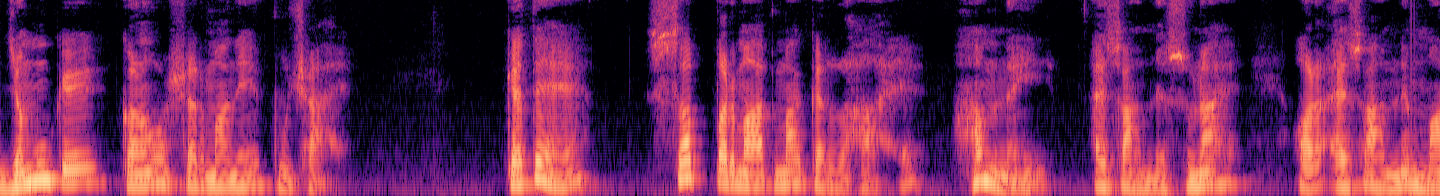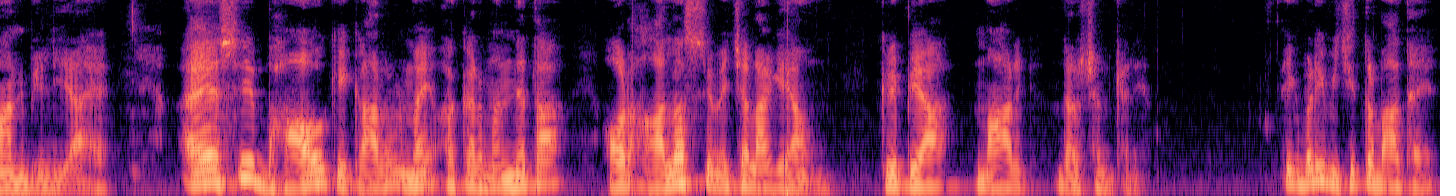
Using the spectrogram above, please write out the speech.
जम्मू के कणव शर्मा ने पूछा है। कहते हैं, सब परमात्मा कर रहा है, हम नहीं, ऐसा हमने सुना है और ऐसा हमने मान भी लिया है। ऐसे भाव के कारण मैं अकर्मण्यता और आलस्य में चला गया हूँ। कृपया मार्ग दर्शन करें। एक बड़ी विचित्र बात है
